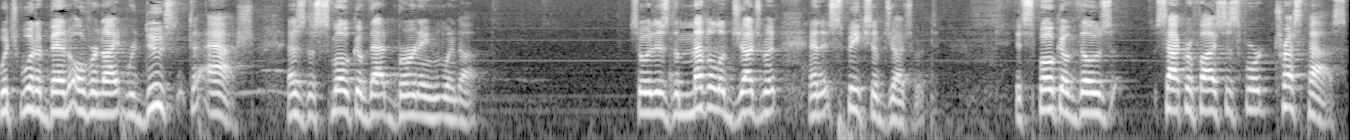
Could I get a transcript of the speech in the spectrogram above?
which would have been overnight reduced to ash as the smoke of that burning went up. So it is the metal of judgment, and it speaks of judgment. It spoke of those sacrifices for trespass,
